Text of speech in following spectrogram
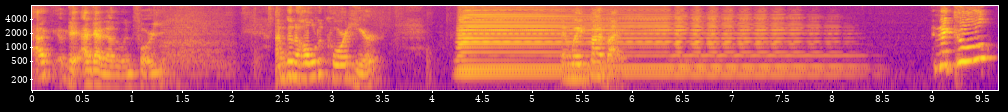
Okay, I got another one for you. I'm going to hold a chord here and wave bye-bye. Isn't that cool?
